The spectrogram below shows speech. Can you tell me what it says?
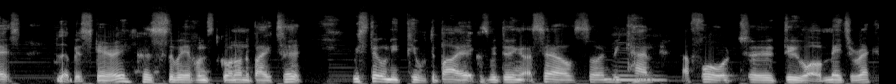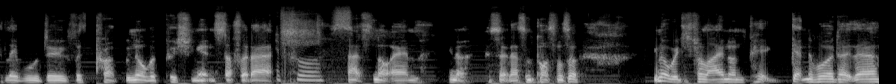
it's little bit scary because the way everyone's going on about it. We still need people to buy it because we're doing it ourselves. So, and we can't afford to do what a major record label will do with, prop. We know, we're pushing it and stuff like that of course. that's not um you know so that's impossible so you know we're just relying on p- getting the word out there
